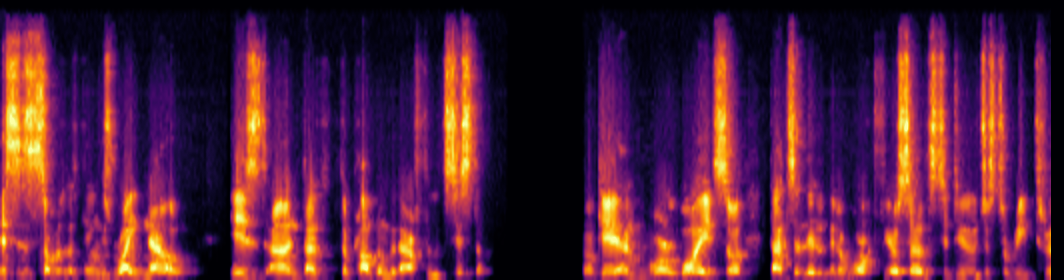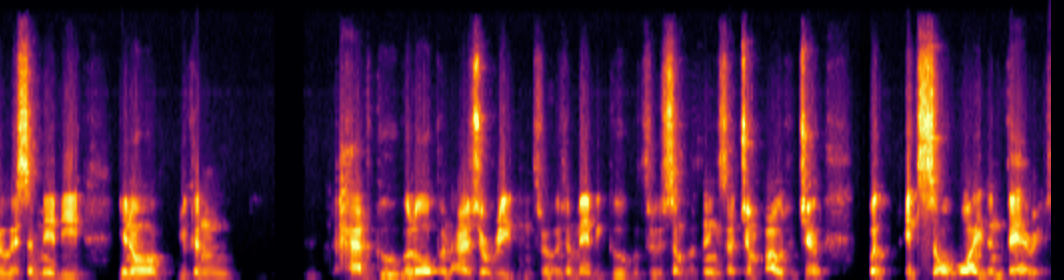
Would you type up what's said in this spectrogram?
this is some of the things right now is and that the problem with our food system okay and worldwide so that's a little bit of work for yourselves to do just to read through this and maybe you know you can have google open as you're reading through it and maybe google through some of the things that jump out at you but it's so wide and varied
